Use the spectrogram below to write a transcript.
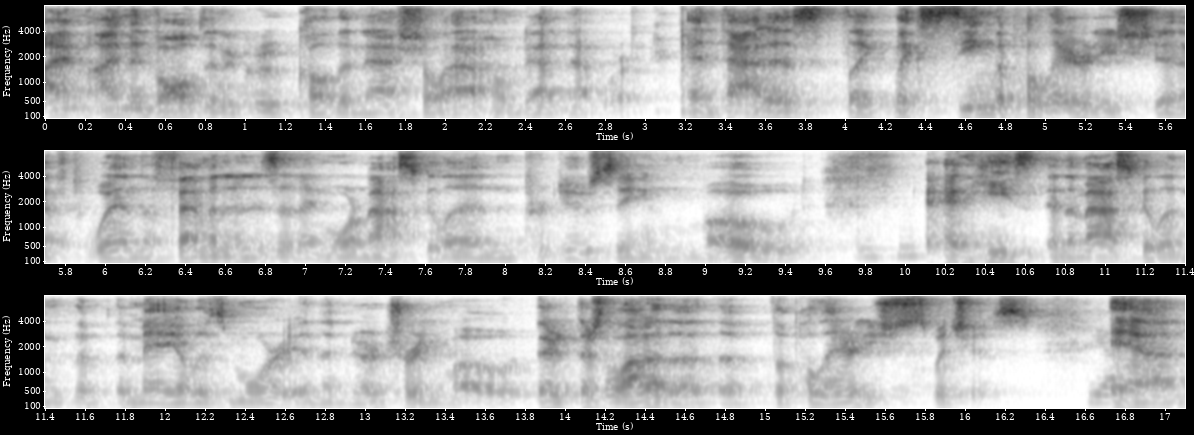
I'm I'm involved in a group called the National At Home Dad Network, and that is like like seeing the polarity shift when the feminine is in a more masculine producing mode Mhm. and he's in the masculine the, the male is more in the nurturing mode there, there's a lot of the, the the polarity switches and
